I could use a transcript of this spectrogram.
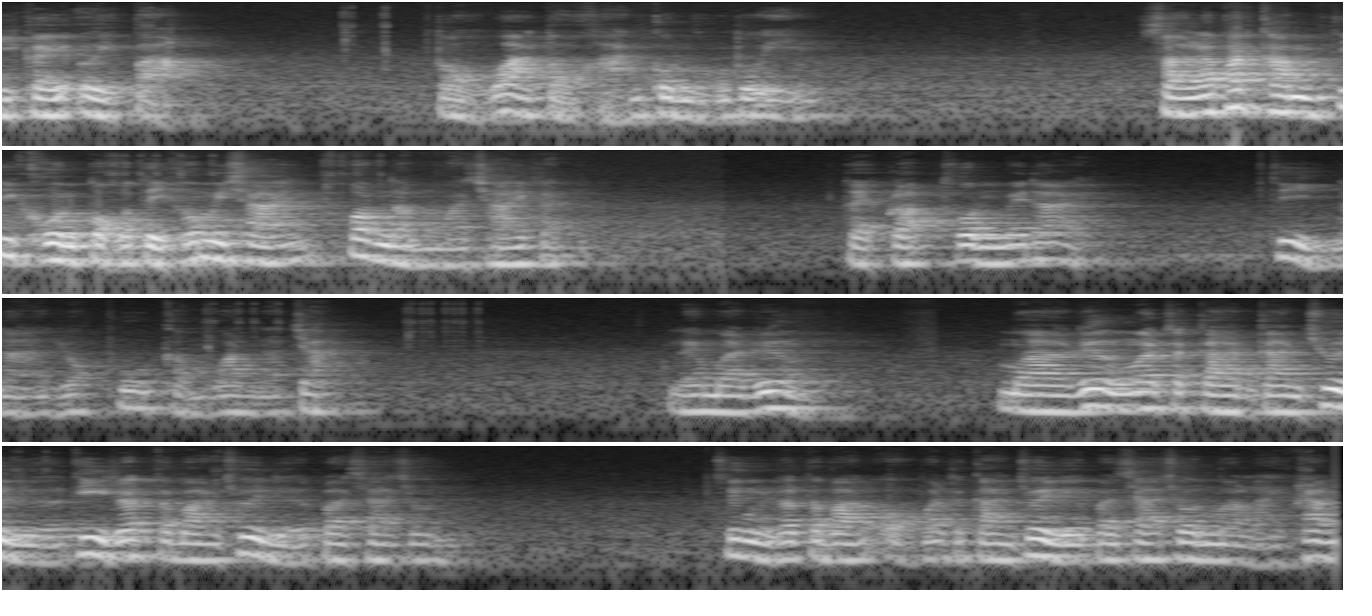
มีใครเอ่ยปาก ต่อว่าต่อขานคนของตัวเอง สารพัดคำที่คนปกติเขาไม่ใช้ ก็นำมาใช้กัน แต่กลับทนไม่ได้ ที่นายกพูดคำว่านะจ๊ะแล้วมาเรื่อง มาเรื่องมาตรการการช่วยเหลือที่รัฐบาลช่วยเหลือประชาชน ซึ่งรัฐบาลออกมาตรการช่วยเหลือประชาชนมาหลายครั้ง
